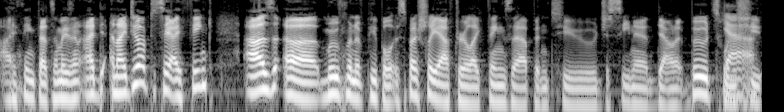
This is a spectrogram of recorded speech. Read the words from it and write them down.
I think that's amazing. I, and I do have to say, I think as a movement of people, especially after like things that happened to Jacina down at Boots when Yeah. she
